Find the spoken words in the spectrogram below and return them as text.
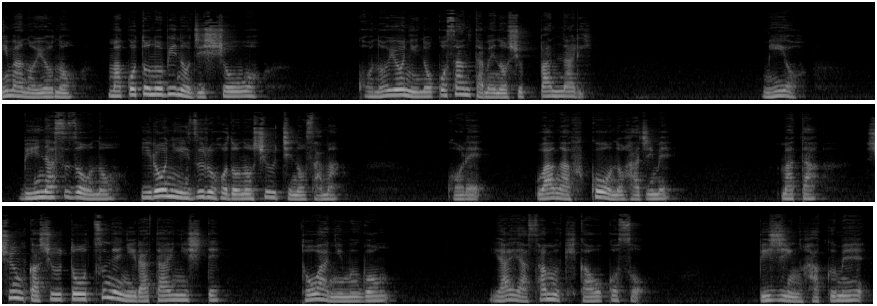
今の世の誠の美の実証をこの世に残さんための出版なり。見よ、ヴィーナス像の色にいずるほどの周知の様。これ、我が不幸の始め。また、春夏秋冬を常に裸体にして、とはに無言やや寒き顔こそ美人薄命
